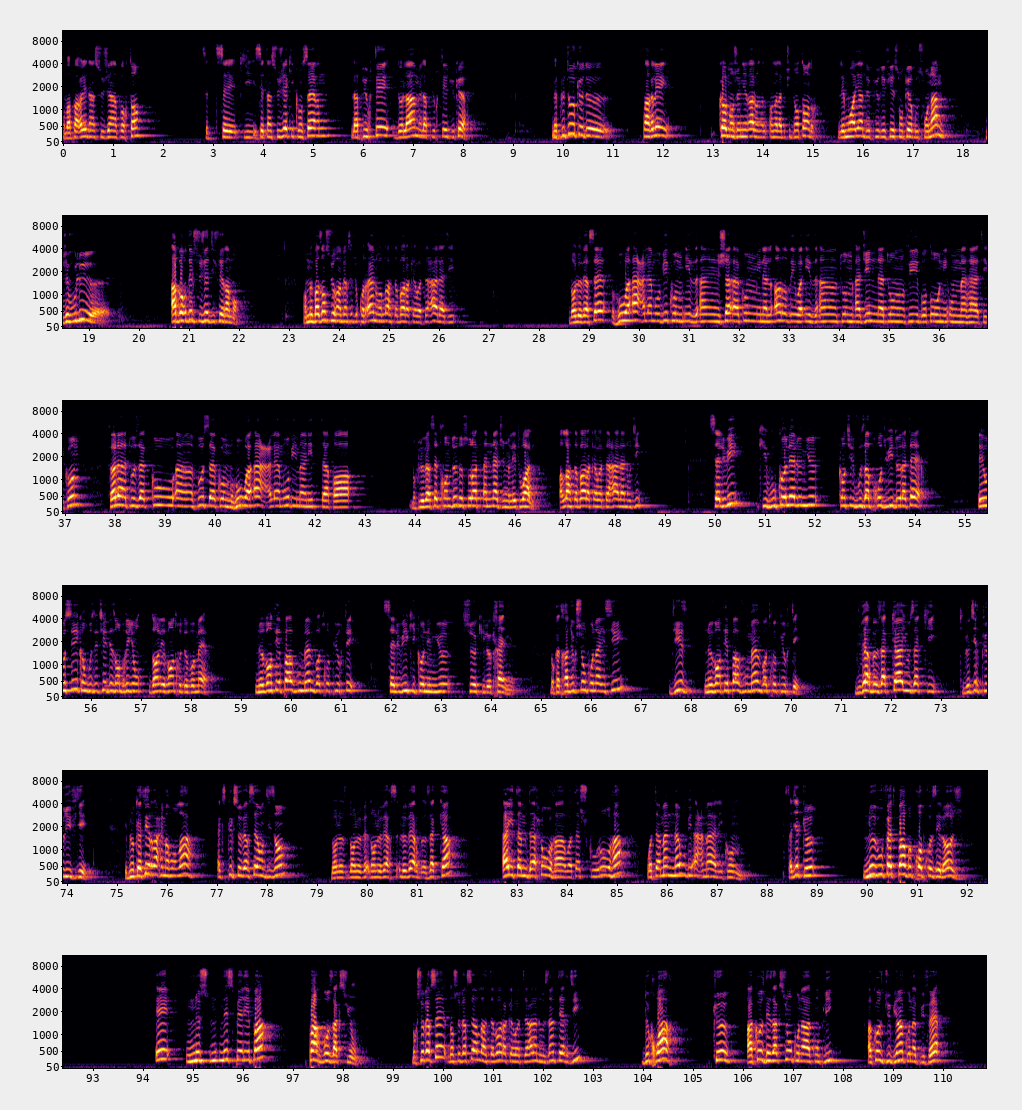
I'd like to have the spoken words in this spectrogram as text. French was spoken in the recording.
on va parler d'un sujet important c'est un sujet qui concerne la pureté de l'âme et la pureté du cœur. Mais plutôt que de parler, comme en général on a, l'habitude d'entendre, les moyens de purifier son cœur ou son âme, j'ai voulu euh, aborder le sujet différemment. En me basant sur un verset du Coran où Allah wa ta'ala dit dans le verset هو أعلم بكم إذ أنشأكم من الأرض وإذ أنتم أجنة في بطون أمهاتكم فلا تزكوا أنفسكم هو أعلم بمن اتقى Donc le verset 32 de surat An-Najm, l'étoile, Allah tabaraka wa ta'ala nous dit C'est lui qui vous connaît le mieux quand il vous a produit de la terre et aussi quand vous étiez des embryons dans les ventres de vos mères. Ne vantez pas vous-même votre pureté. C'est lui qui connaît mieux ceux qui le craignent. Donc la traduction qu'on a ici dit ne vantez pas vous-même votre pureté. Du verbe zakka yuzakki, qui veut dire purifier. Ibn Kathir rahimahullah explique ce verset en disant dans le, le verbe zakka wa wa. C'est-à-dire que ne vous faites pas vos propres éloges et n'espérez pas par vos actions. Donc ce verset, dans ce verset, Allah ta'ala nous interdit de croire que, à cause des actions qu'on a accomplies, à cause du bien qu'on a pu faire,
